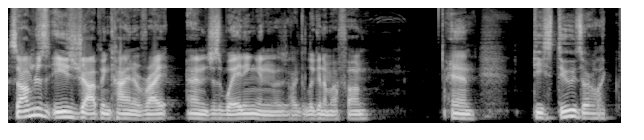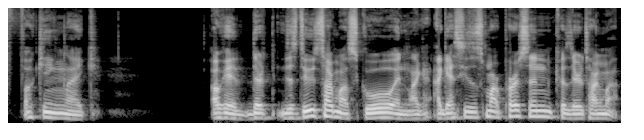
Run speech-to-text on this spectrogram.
so I'm just eavesdropping, kind of right, and just waiting and like looking at my phone, and these dudes are like fucking like. Okay, they're, this dude's talking about school, and like I guess he's a smart person because they're talking about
